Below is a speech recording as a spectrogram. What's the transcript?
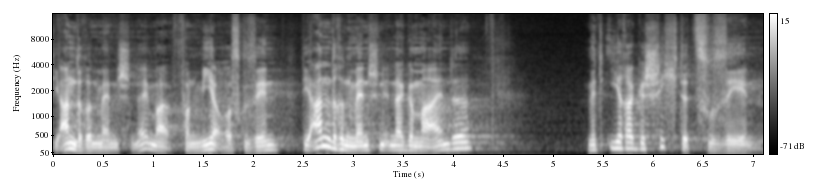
die anderen Menschen, ne, immer von mir aus gesehen, die anderen Menschen in der Gemeinde mit ihrer Geschichte zu sehen.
